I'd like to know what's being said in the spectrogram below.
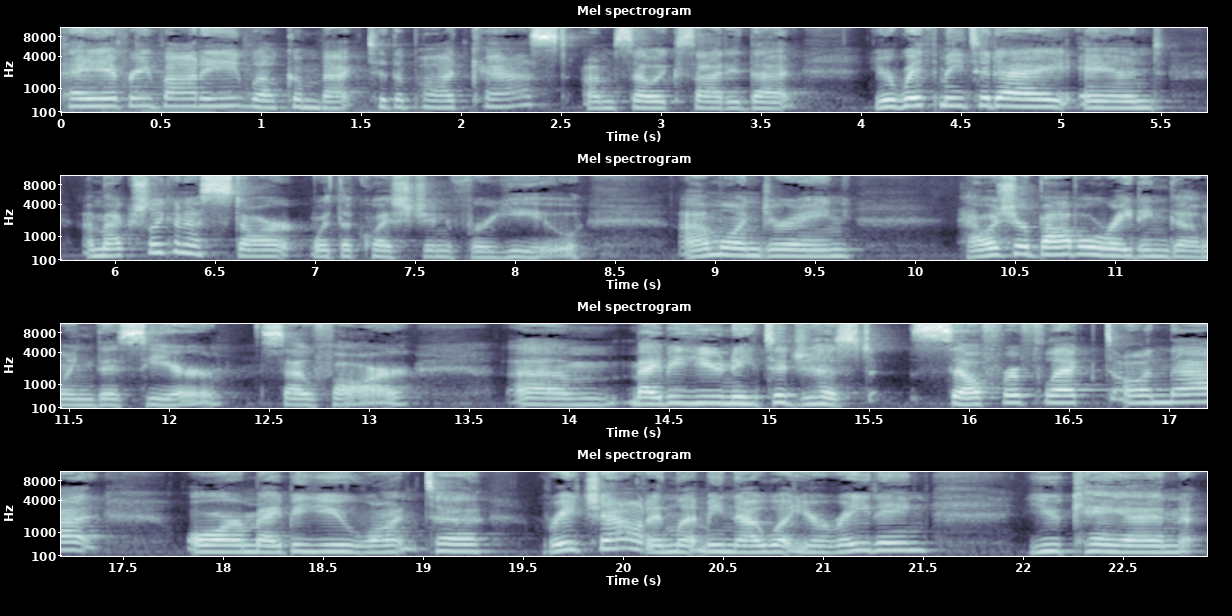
Hey, everybody. Welcome back to the podcast. I'm so excited that you're with me today, and I'm actually going to start with a question for you. I'm wondering, how is your Bible reading going this year so far? Um, maybe you need to just self reflect on that, or maybe you want to reach out and let me know what you're reading. You can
